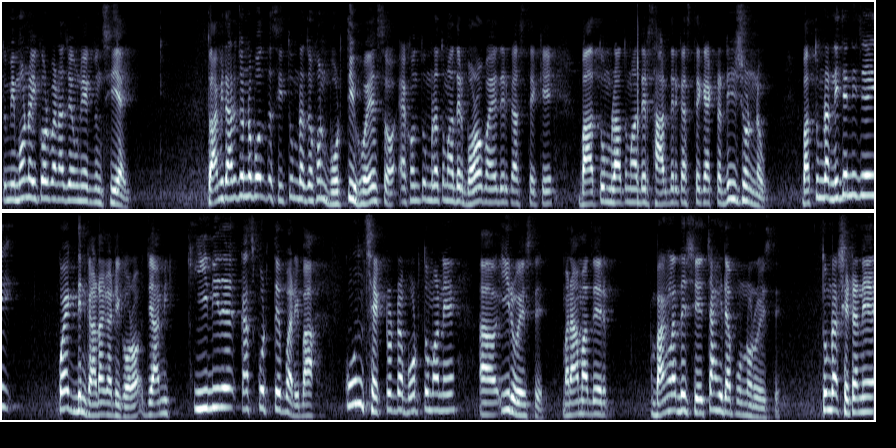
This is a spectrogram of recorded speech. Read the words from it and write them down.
তুমি মনেই করবে না যে উনি একজন সিআই তো আমি তার জন্য বলতেছি, তোমরা যখন ভর্তি হয়েছো, এখন তোমরা তোমাদের বড় ভাইদের কাছ থেকে বা তোমরা তোমাদের স্যারদের কাছ থেকে একটা ডিসিশন নাও। বা তোমরা নিজে নিজেই কয়েকদিন ঘাটাঘাটি করো যে আমি কী নিয়ে কাজ করতে পারি বা কোন সেক্টরটা বর্তমানে ই রয়েছে। মানে আমাদের বাংলাদেশে চাহিদাপূর্ণ রয়েছে। তোমরা সেটা নিয়ে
